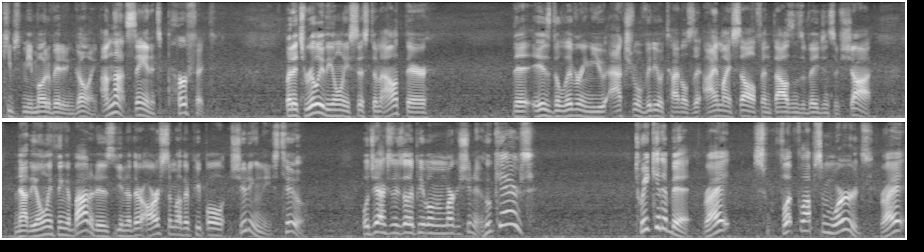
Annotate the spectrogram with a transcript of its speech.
keeps me motivated and going. I'm not saying it's perfect, but it's really the only system out there that is delivering you actual video titles that I myself and thousands of agents have shot. Now, the only thing about it is, you know, there are some other people shooting these too. Well, Jackson, there's other people in the market shooting it. Who cares? Tweak it a bit, right? Flip flop some words, right?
